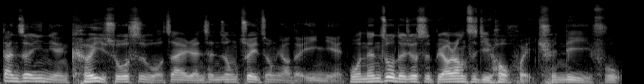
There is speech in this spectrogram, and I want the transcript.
但这一年可以说是我在人生中最重要的一年。我能做的就是不要让自己后悔，全力以赴。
